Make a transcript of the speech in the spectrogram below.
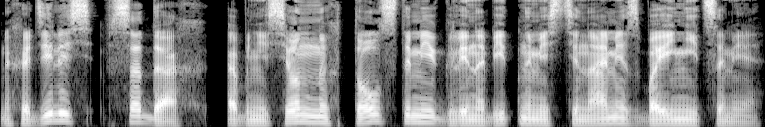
находились в садах, обнесенных толстыми глинобитными стенами с бойницами,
